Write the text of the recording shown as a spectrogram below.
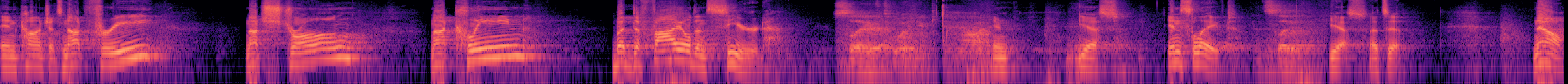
in conscience. Not free, not strong, not clean, but defiled and seared. Slave to what you cannot. In, yes, enslaved. Enslaved. Yes, that's it. Now,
